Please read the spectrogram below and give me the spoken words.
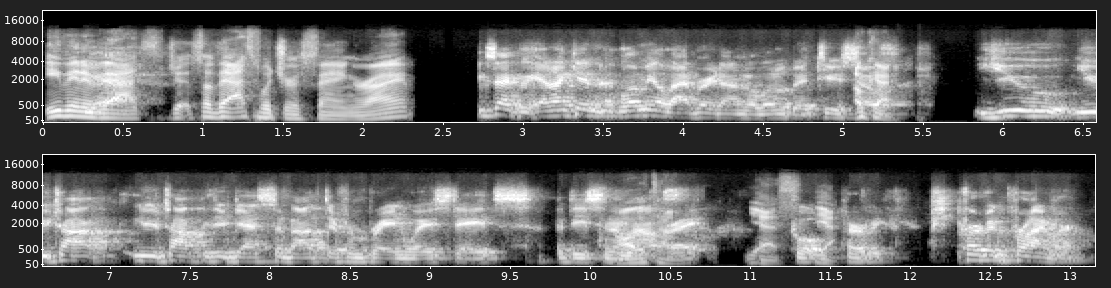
even if yeah. that's just, so that's what you're saying, right? Exactly. And I can let me elaborate on it a little bit too. So okay. you you talk you talk with your guests about different brainwave states a decent All amount, right? Yes. Cool. Yeah. Perfect. Perfect primer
